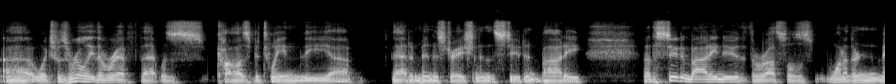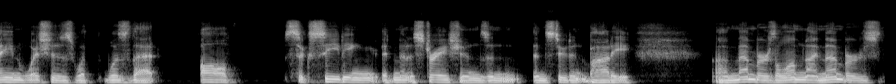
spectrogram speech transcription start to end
uh, which was really the rift that was caused between the uh, that administration and the student body. Uh, the student body knew that the Russells, one of their main wishes was that all succeeding administrations and, and student body uh, members, alumni members,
